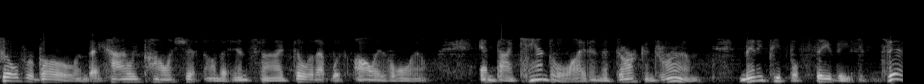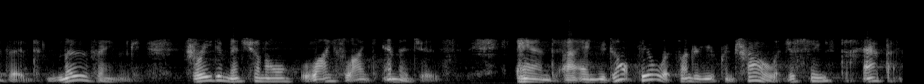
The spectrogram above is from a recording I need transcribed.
silver bowl and they highly polish it on the inside, fill it up with olive oil, and by candlelight in a darkened room, many people see these vivid, moving, three-dimensional, lifelike images. And, uh, and you don't feel it's under your control. It just seems to happen.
